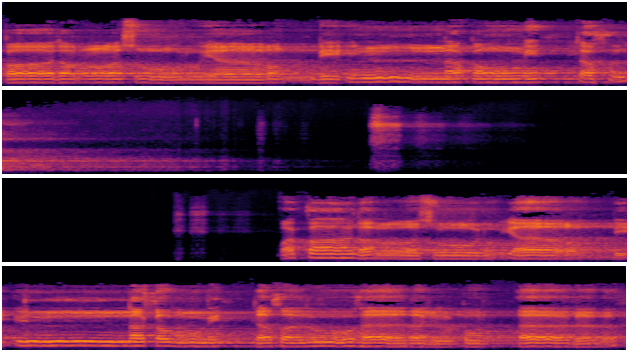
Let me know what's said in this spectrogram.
وقال الرسول يا رب إن قوم اتخذوا وقال الرسول يا رب إن قوم اتخذوا هذا القرآن مهجورا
